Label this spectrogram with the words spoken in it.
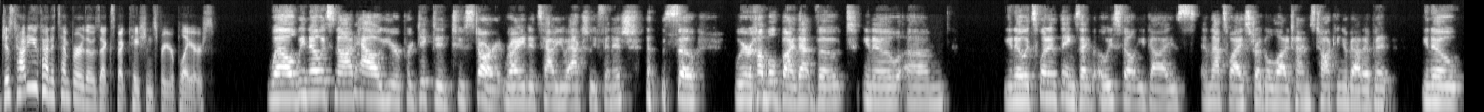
just how do you kind of temper those expectations for your players? Well, we know it's not how you're predicted to start, right? It's how you actually finish. so we're humbled by that vote. You know, um, you know, it's one of the things I've always felt, you guys, and that's why I struggle a lot of times talking about it. But, you know,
